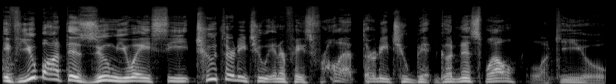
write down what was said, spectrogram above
If you bought this Zoom UAC 232 interface for all that 32-bit goodness, well, lucky you.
